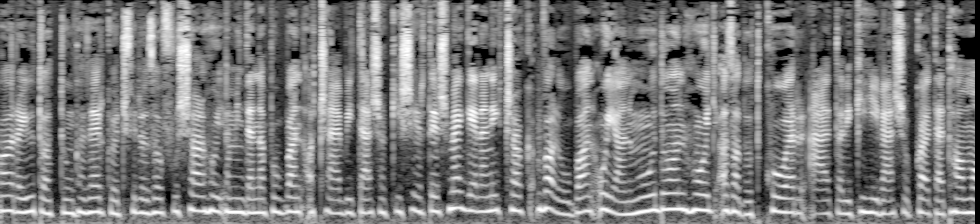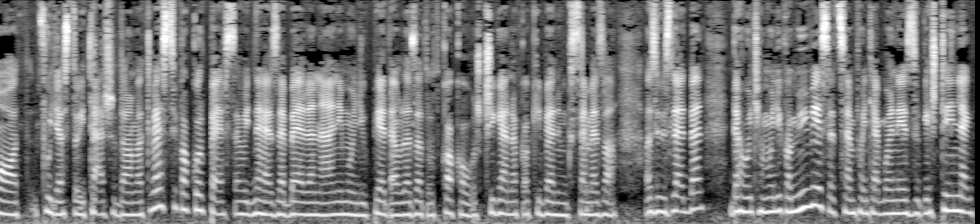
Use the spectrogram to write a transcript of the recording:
Arra jutottunk az erkölcs filozófussal, hogy a mindennapokban a csábítás, a kísértés megjelenik csak valóban olyan módon, hogy az adott kor általi kihívásokkal, tehát ha ma a fogyasztói társadalmat veszük, akkor persze, hogy nehezebb ellenállni mondjuk például az adott kakaós csigának, aki velünk szemez a, az üzletben, de hogyha mondjuk a művészet szempontjából nézzük, és tényleg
